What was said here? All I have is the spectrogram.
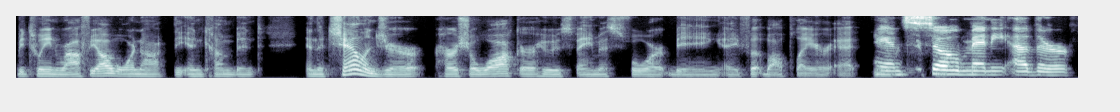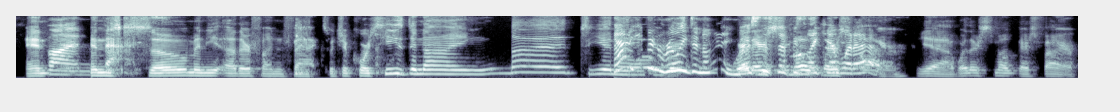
between Raphael Warnock, the incumbent, and the challenger, Herschel Walker, who is famous for being a football player at and so many other and fun and facts. so many other fun facts, which of course he's denying, but you know, not even really denying. Most of the stuff smoke, is like, yeah, whatever. fire. Yeah, where there's smoke, there's fire.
